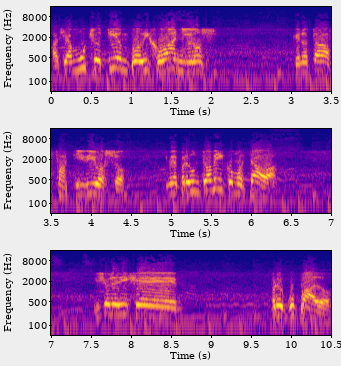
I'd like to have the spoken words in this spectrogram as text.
hacía mucho tiempo, dijo años, que no estaba fastidioso. Y me preguntó a mí cómo estaba. Y yo le dije, preocupado.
